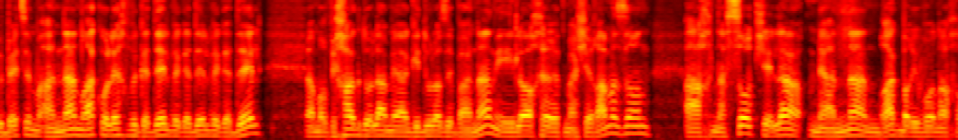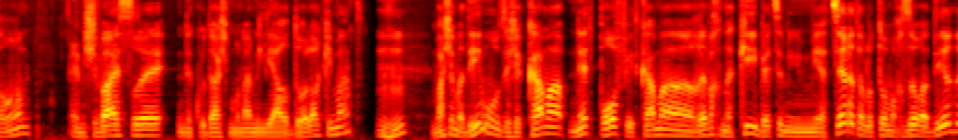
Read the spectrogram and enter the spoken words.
ובעצם הענן רק הולך וגדל וגדל וגדל. המרוויחה הגדולה מהגידול הזה בענן היא לא אחרת מאשר אמזון ההכנסות שלה מענן רק ברבעון האחרון הם 17.8 מיליארד דולר כמעט. מהמם. מה שמדהים הוא זה שכמה net profit כמה רווח נקי בעצם היא מייצרת על אותו מחזור אדיר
